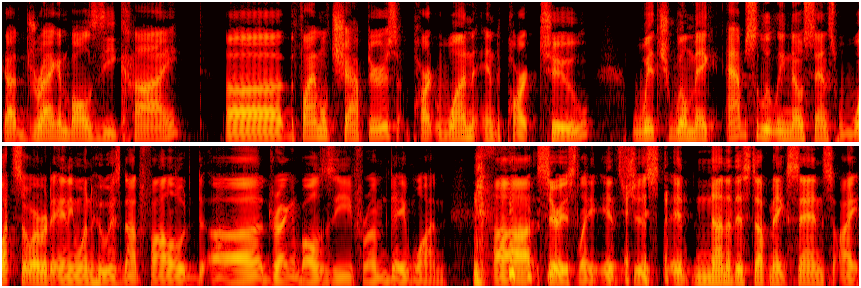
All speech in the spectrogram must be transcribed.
Got Dragon Ball Z Kai, uh, the final chapters, part one and part two, which will make absolutely no sense whatsoever to anyone who has not followed uh, Dragon Ball Z from day one. Uh, seriously, it's just it. None of this stuff makes sense. I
